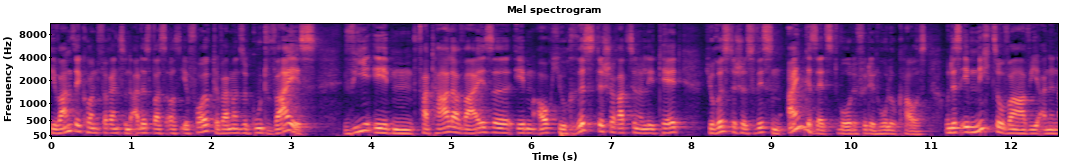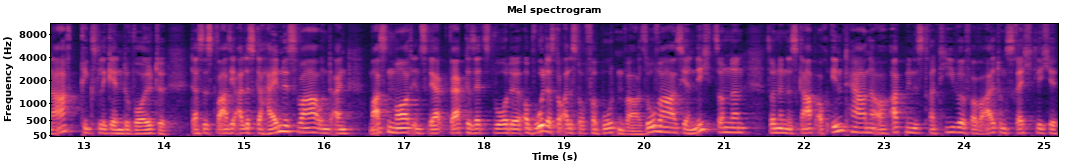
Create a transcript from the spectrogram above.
die Wannsee-Konferenz und alles, was aus ihr folgte, weil man so gut weiß, wie eben fatalerweise eben auch juristische Rationalität, juristisches Wissen eingesetzt wurde für den Holocaust und es eben nicht so war, wie eine Nachkriegslegende wollte, dass es quasi alles Geheimnis war und ein Massenmord ins Werk, Werk gesetzt wurde, obwohl das doch alles doch verboten war. So war es ja nicht, sondern, sondern es gab auch interne, auch administrative, verwaltungsrechtliche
